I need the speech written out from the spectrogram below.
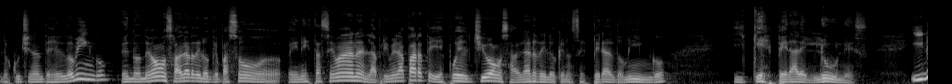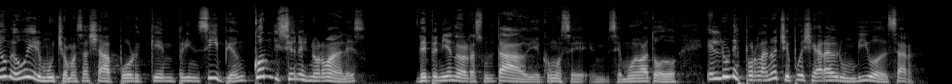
lo escuchen antes del domingo, en donde vamos a hablar de lo que pasó en esta semana, en la primera parte, y después del chivo vamos a hablar de lo que nos espera el domingo y qué esperar el lunes. Y no me voy a ir mucho más allá porque en principio, en condiciones normales, dependiendo del resultado y de cómo se, se mueva todo, el lunes por la noche puede llegar a haber un vivo del SAR.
